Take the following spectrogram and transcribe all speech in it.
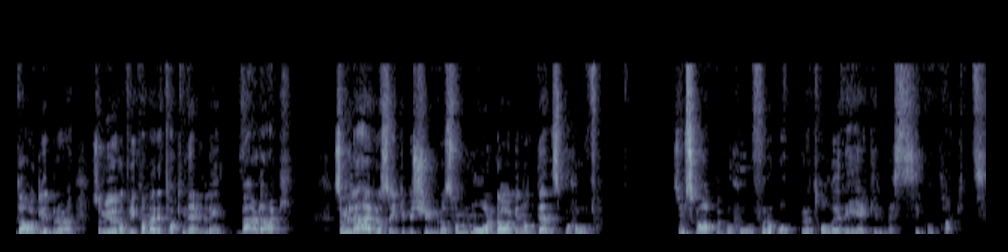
daglige brød, som gjør at vi kan være takknemlige hver dag. Som lærer oss å ikke bekymre oss for morgendagen og dens behov. Som skaper behov for å opprettholde regelmessig kontakt.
